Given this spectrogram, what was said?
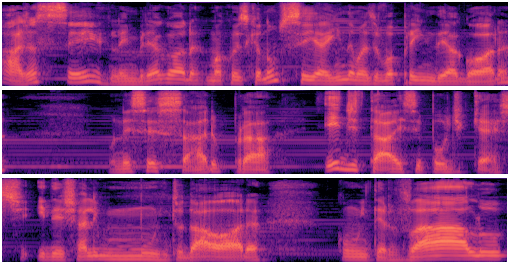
Ah, já sei, lembrei agora. Uma coisa que eu não sei ainda, mas eu vou aprender agora. O necessário para editar esse podcast e deixar ele muito da hora, com intervalo,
